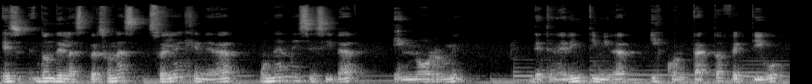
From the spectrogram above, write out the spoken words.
Es donde las personas suelen generar una necesidad enorme de tener intimidad y contacto afectivo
